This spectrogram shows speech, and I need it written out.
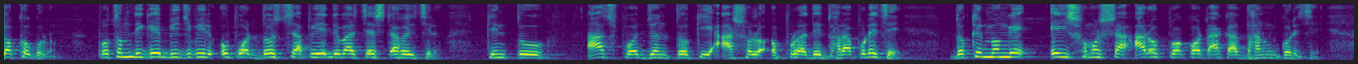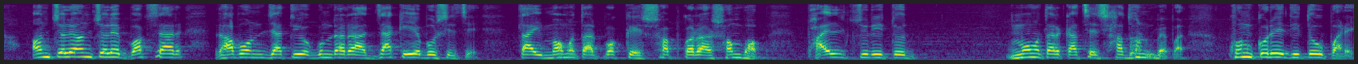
লক্ষ্য করুন। প্রথম দিকে বিজেপির উপর দোষ চাপিয়ে দেবার চেষ্টা হয়েছিল। কিন্তু আজ পর্যন্ত কি আসল অপরাধী ধরা পড়েছে? দক্ষিণবঙ্গে এই সমস্যা আরও প্রকট আকার ধারণ করেছে। অঞ্চলে অঞ্চলে বক্সার রাবণ জাতীয় গুন্ডারা জাঁকিয়ে বসেছে। তাই মমতার পক্ষে সব করা সম্ভব। ফাইল চুরি তো মমতার কাছে সাধারণ ব্যাপার। খুন করে দিতেও পারে।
